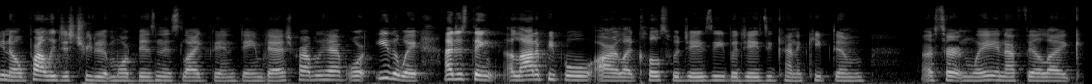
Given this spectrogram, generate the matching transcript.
you know, probably just treated it more business like than Dame Dash probably have. Or either way, I just think a lot of people are like close with Jay Z, but Jay Z kind of keep them a certain way, and I feel like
